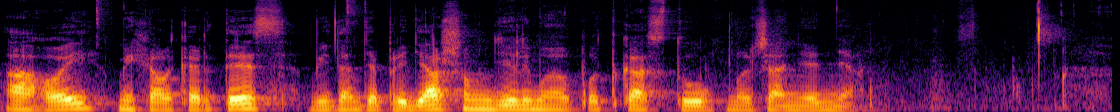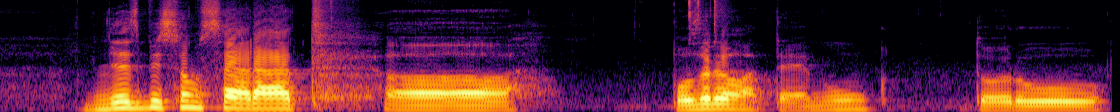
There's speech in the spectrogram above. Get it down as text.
Ahoj, Michal Kertes, vítam ťa pri ďalšom dieli môjho podcastu Mlčanie dňa. Dnes by som sa rád uh, pozrel na tému, ktorú,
